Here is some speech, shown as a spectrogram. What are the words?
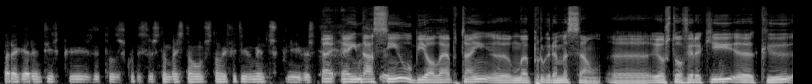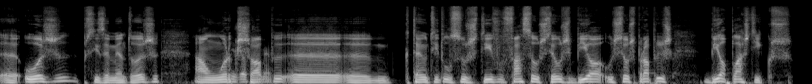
para garantir que todas as condições também estão, estão efetivamente disponíveis. Ainda assim, o Biolab tem uma programação. Eu estou a ver aqui que hoje, precisamente hoje, há um workshop que tem o título sugestivo Faça os seus, bio, os seus próprios bioplásticos.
